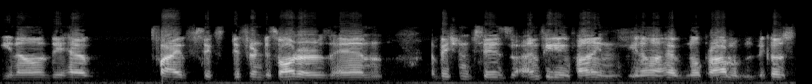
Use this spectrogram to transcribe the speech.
you know they have five, six different disorders, and the patient says, "I'm feeling fine. You know, I have no problems because."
